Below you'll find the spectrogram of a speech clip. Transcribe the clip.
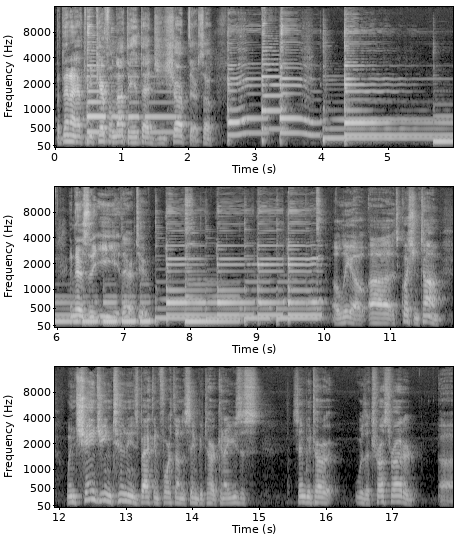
But then I have to be careful not to hit that G sharp there. So, and there's the E there too. Oh, Leo, uh, it's question, Tom. When changing tunings back and forth on the same guitar, can I use this same guitar with a truss rod or? Uh,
